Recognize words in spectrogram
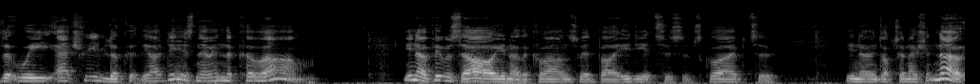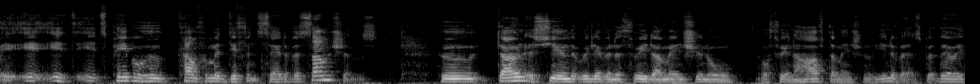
that we actually look at the ideas. Now, in the Quran, you know, people say, oh, you know, the Quran's read by idiots who subscribe to, you know, indoctrination. No, it, it, it's people who come from a different set of assumptions, who don't assume that we live in a three dimensional or three and a half dimensional universe, but there are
